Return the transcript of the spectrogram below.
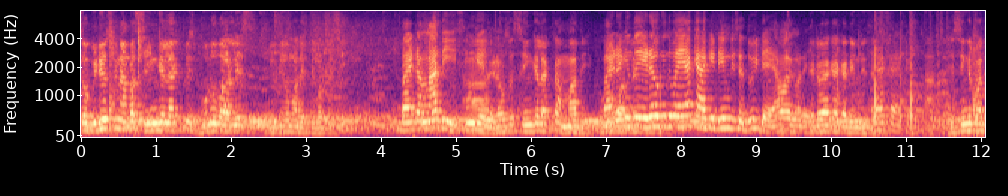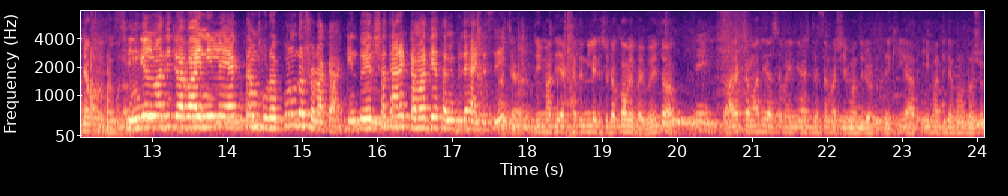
তো ভিডিও স্ক্রিনে আমরা সিঙ্গেল এক পিস ব্লু বার্লেস বিউটিওমা দেখতে পাচ্ছি ভাই এটা মাদি সিঙ্গেল এটা হচ্ছে সিঙ্গেল একটা মাদি ভাই এটা কিন্তু এটাও কিন্তু ভাই একা একই ডিম দিছে দুইটাই আমার ঘরে। এটাও একা একা ডিম দিতে একা একা। আচ্ছা এই সিঙ্গেল মাদিটা কত থাকব? সিঙ্গেল মাদিটা ভাই নিলে একদম পুরো পনেরোশো টাকা কিন্তু এর সাথে আরেকটা মাদি আছে আমি একটু দেখাইতেছি। আচ্ছা দুই মাদি একসাথে নিলে কিছুটা কমে পাইবে তো? এই, আরেকটা মাদি আছে ভাই নিয়ে আসতেছে আমরা সেই মাদিটা একটু দেখি। আর এই মাদিটা কোনো দর্শক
